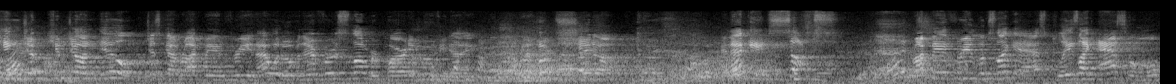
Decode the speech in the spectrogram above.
Kim, jo- Kim Jong Il just got Rock Band 3, and I went over there for a slumber party movie night. We hooked shit up. And that game sucks. Rock Band 3 looks like ass, plays like asshole,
